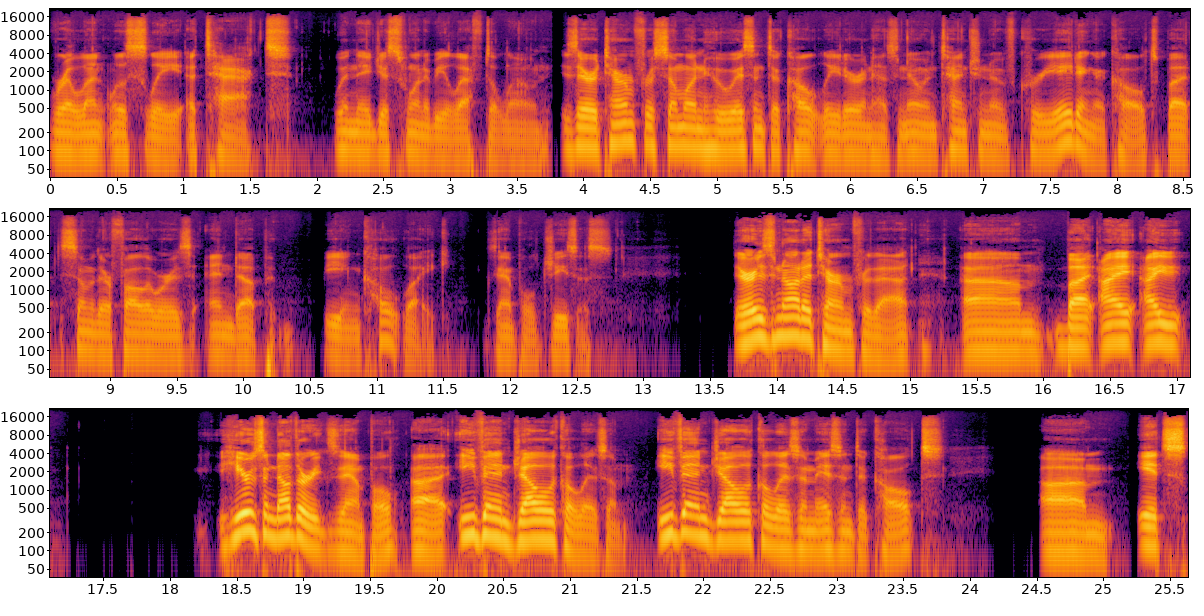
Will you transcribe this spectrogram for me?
relentlessly attacked when they just want to be left alone. Is there a term for someone who isn't a cult leader and has no intention of creating a cult, but some of their followers end up being cult like? Example, Jesus. There is not a term for that. Um, but I, I, here's another example uh, evangelicalism. Evangelicalism isn't a cult, um, it's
